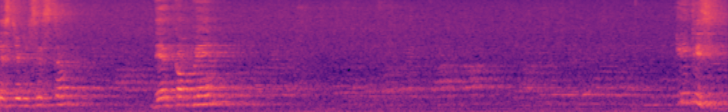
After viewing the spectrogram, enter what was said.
administrative system their campaign etc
